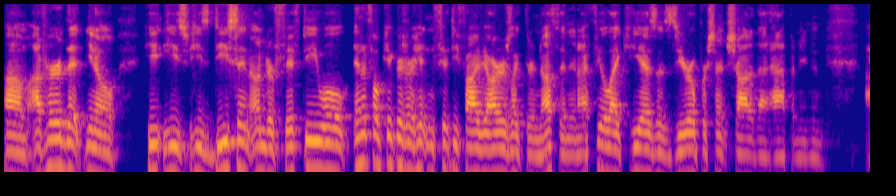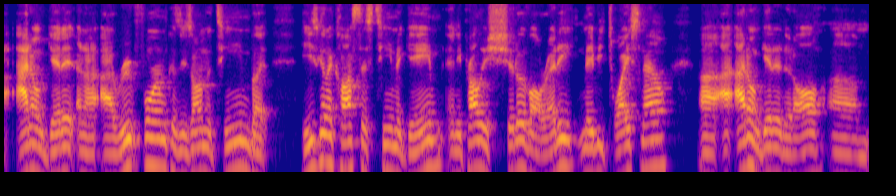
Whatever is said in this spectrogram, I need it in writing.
Um, I've heard that you know he he's he's decent under 50. Well, NFL kickers are hitting 55 yarders like they're nothing, and I feel like he has a zero percent shot of that happening. And I, I don't get it, and I, I root for him because he's on the team, but he's going to cost this team a game, and he probably should have already, maybe twice now. Uh, I, I don't get it at all. Um,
